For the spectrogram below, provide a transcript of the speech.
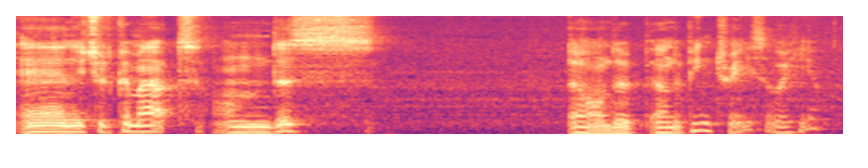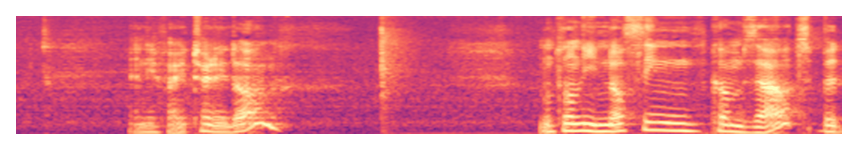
And it should come out on this on the on the pink trace over here. And if I turn it on not only nothing comes out but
